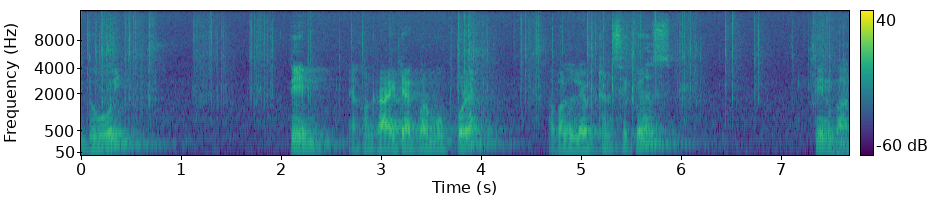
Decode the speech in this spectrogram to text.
দুই, তিন। এখন রাইট একবার মুভ করে আবার লেফট হ্যান্ড সিকোয়েন্স তিনবার।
